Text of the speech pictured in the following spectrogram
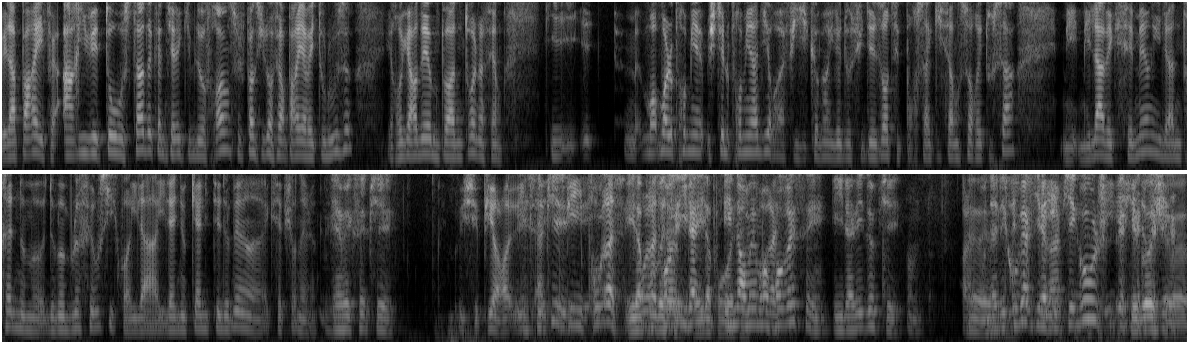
Mais là, pareil, il fait arriver tôt au stade quand il y a l'équipe de France. Je pense qu'il doit faire pareil avec Toulouse. Et regardez un peu Antoine. Enfin, moi, le premier, j'étais le premier à dire physiquement, il est au-dessus des autres, c'est pour ça qu'il s'en sort et tout ça. Mais, mais là, avec ses mains, il est en train de me, de me bluffer aussi. Quoi. Il, a, il a une qualité de main exceptionnelle. Et avec ses pieds? Oui, ses pieds, il, ses pieds, il progresse. Il, a, progressé, il a, énormément progressé. Il a les deux pieds. on a découvert qu'il avait un pied gauche. Pied gauche, euh,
